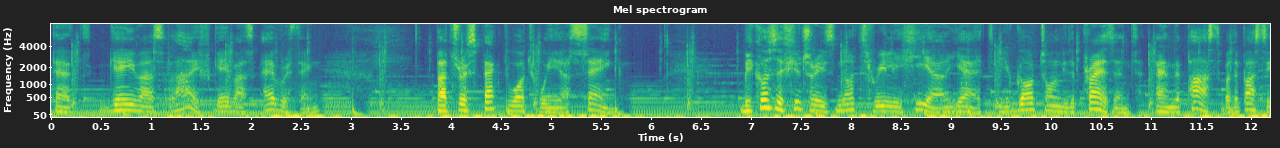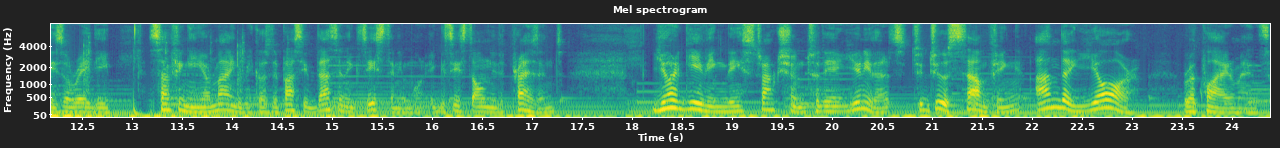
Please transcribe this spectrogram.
that gave us life, gave us everything. But respect what we are saying. Because the future is not really here yet, you got only the present and the past, but the past is already something in your mind because the past it doesn't exist anymore, it exists only the present. You're giving the instruction to the universe to do something under your requirements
